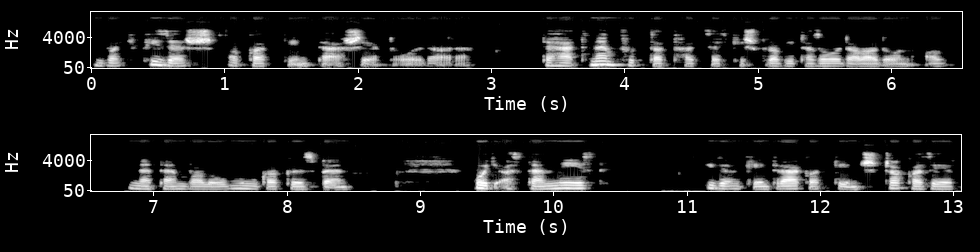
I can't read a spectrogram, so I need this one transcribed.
vagy fizes a kattintásért oldalra. Tehát nem futtathatsz egy kis progit az oldaladon a neten való munka közben, hogy aztán nézd, időnként rákattints csak azért,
